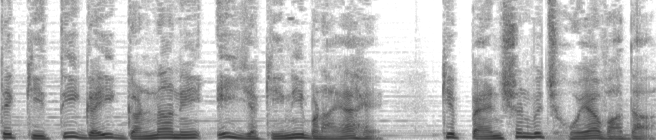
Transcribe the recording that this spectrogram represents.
ਤੇ ਕੀਤੀ ਗਈ ਗਣਨਾ ਨੇ ਇਹ ਯਕੀਨੀ ਬਣਾਇਆ ਹੈ ਕਿ ਪੈਨਸ਼ਨ ਵਿੱਚ ਹੋਇਆ ਵਾਧਾ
